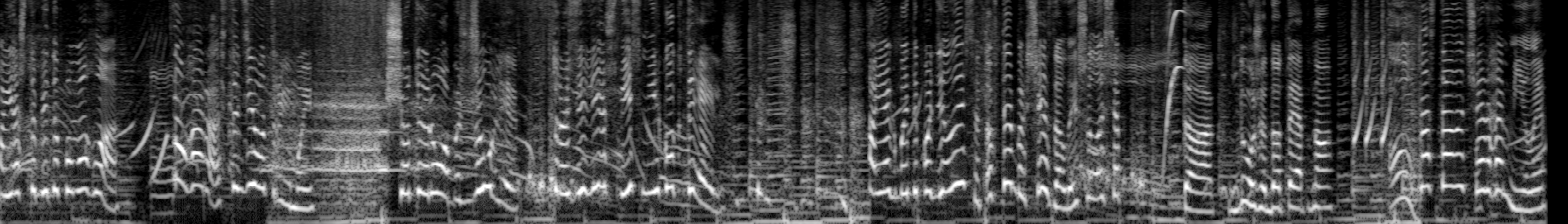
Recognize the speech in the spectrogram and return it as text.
а я ж тобі допомогла. Ну, гаразд, тоді отримуй. Що ти робиш, Джулі? Ти розділіш весь мій коктейль. А якби ти поділився, то в тебе ще залишилося б. Так, дуже дотепно. Настала черга Міли.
